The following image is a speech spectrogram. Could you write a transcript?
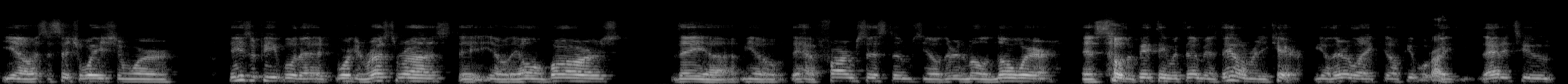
You know, it's a situation where these are people that work in restaurants. They, you know, they own bars. They, uh, you know, they have farm systems. You know, they're in the middle of nowhere. And so the big thing with them is they don't really care. You know, they're like, you know, people right. like the attitude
